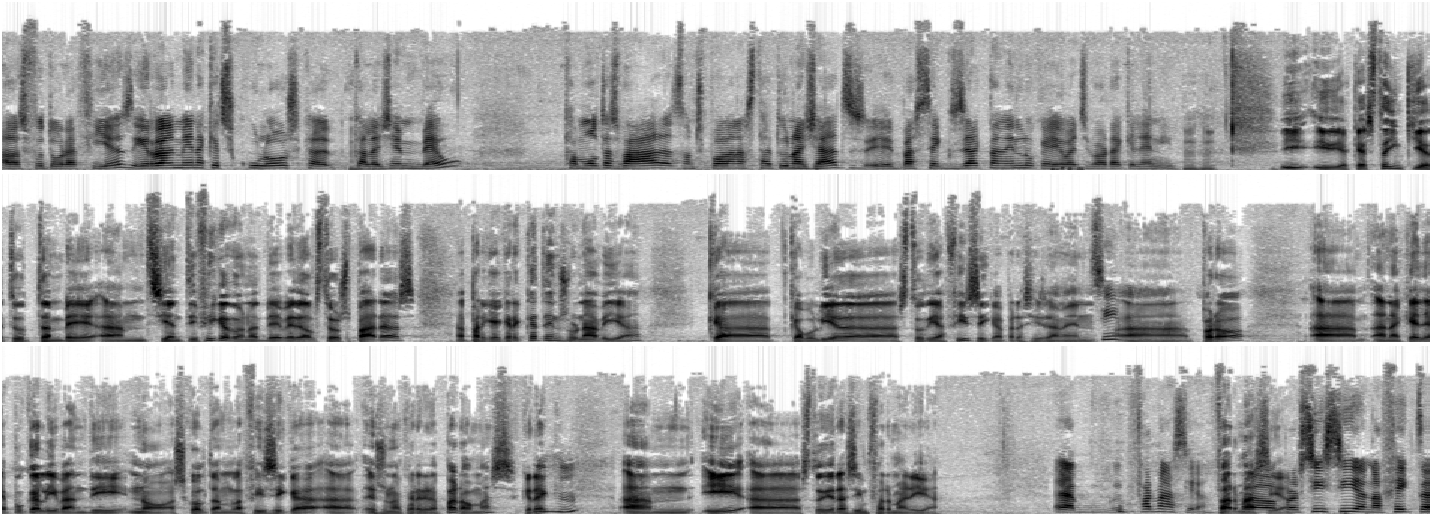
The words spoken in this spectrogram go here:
a les fotografies i realment aquests colors que, que la gent veu que moltes vegades doncs, poden estar tonejats, eh, va ser exactament el que jo vaig veure aquella nit. Mhm. I, I aquesta inquietud també um, científica d'on et ve? Ve dels teus pares? Eh, perquè crec que tens una àvia que, que volia estudiar física, precisament. Sí. Uh, però uh, en aquella època li van dir no, escolta'm, la física uh, és una carrera per homes, crec, Mhm. um, i uh, estudiaràs infermeria. Eh, farmàcia. Farmàcia. Però, però sí, sí, en efecte,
